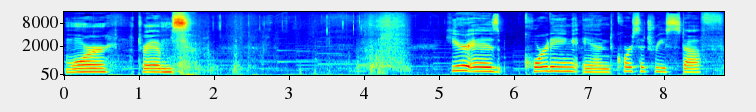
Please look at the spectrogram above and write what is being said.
more trims. Here is cording and corsetry stuff,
